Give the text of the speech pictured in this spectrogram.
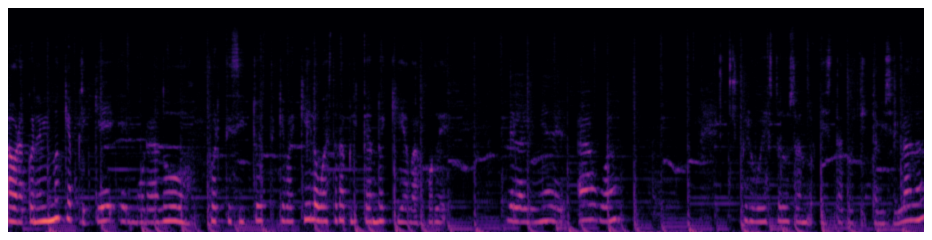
Ahora con el mismo que apliqué el morado fuertecito este que va aquí, lo voy a estar aplicando aquí abajo de, de la línea del agua. Pero voy a estar usando esta brochita biselada.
